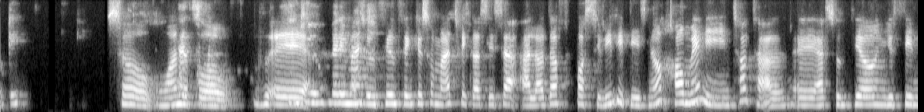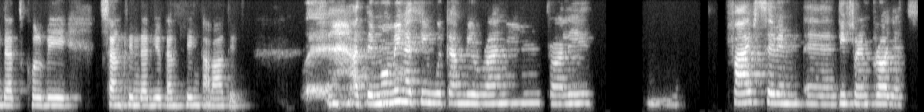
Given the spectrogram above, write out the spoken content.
Okay. So wonderful. Thank uh, you very much. Thank you so much because it's a, a lot of possibilities, no? How many in total, uh, Asuncion, you think that could be something that you can think about it? At the moment, I think we can be running probably five, seven uh, different projects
